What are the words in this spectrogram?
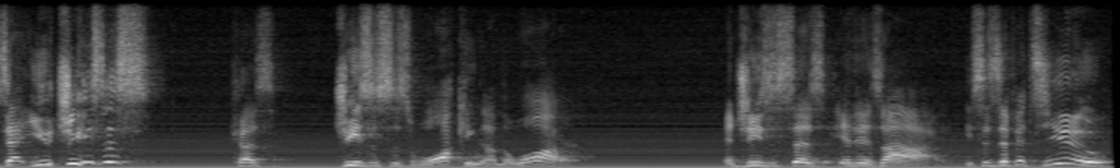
is that you, Jesus? Because Jesus is walking on the water. And Jesus says, It is I. He says, If it's you,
